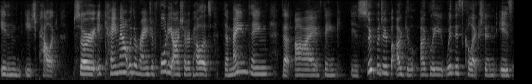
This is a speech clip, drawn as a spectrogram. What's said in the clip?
in each palette. So it came out with a range of 40 eyeshadow palettes. The main thing that I think is super duper ugly with this collection is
